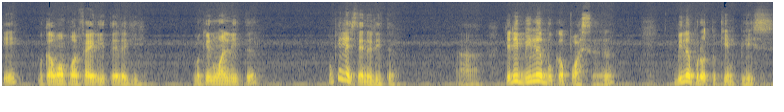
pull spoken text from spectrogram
Okay. Bukan 1.5 liter lagi. Mungkin 1 liter. Mungkin less than a liter. Ha. Jadi bila buka puasa, bila perut tu kempis,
